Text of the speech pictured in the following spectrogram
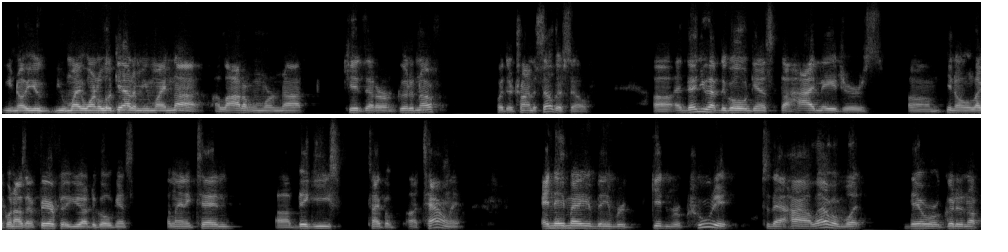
you know, you you might want to look at them, you might not. A lot of them are not kids that aren't good enough, but they're trying to sell themselves. Uh, and then you have to go against the high majors. Um, you know, like when I was at Fairfield, you had to go against Atlantic 10, uh, Big East type of uh, talent, and they may have been re- getting recruited to that higher level, but they were good enough.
